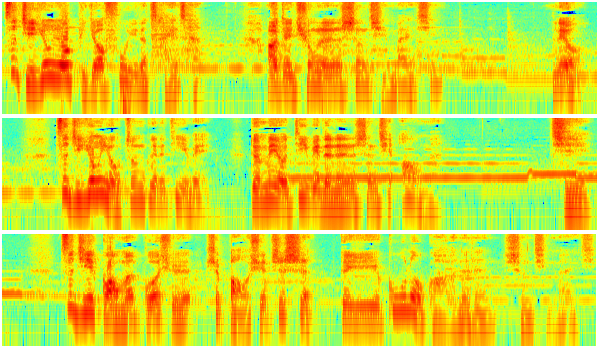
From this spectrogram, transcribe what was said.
自己拥有比较富裕的财产，而对穷人升起慢心；六，自己拥有尊贵的地位，对没有地位的人升起傲慢；七，自己广闻博学是饱学之士，对于孤陋寡闻的人升起慢心。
